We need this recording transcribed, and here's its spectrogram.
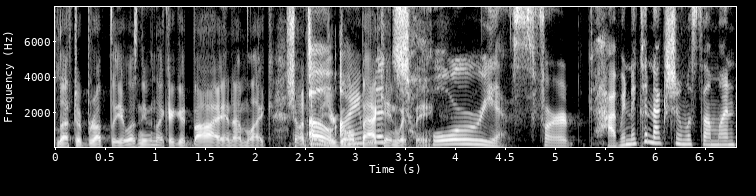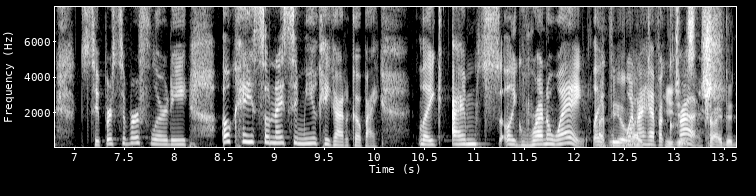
left abruptly. It wasn't even like a goodbye. And I'm like, Chauntal, oh, you're going Oh, I'm back in with me. Notorious for having a connection with someone, super super flirty. Okay, so nice to meet you. Okay, gotta go. Bye. Like I'm s like run away. I Like feel when like I have a you crush. just tried to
